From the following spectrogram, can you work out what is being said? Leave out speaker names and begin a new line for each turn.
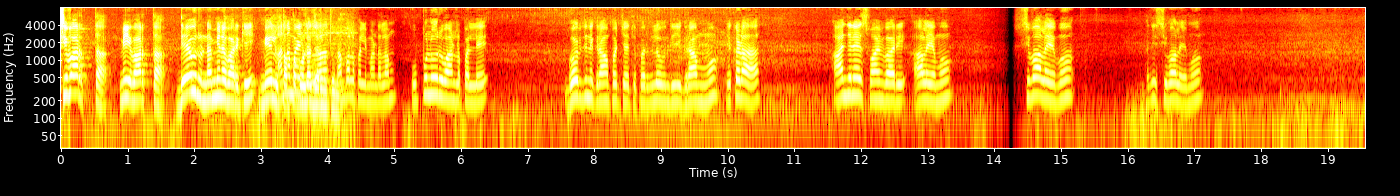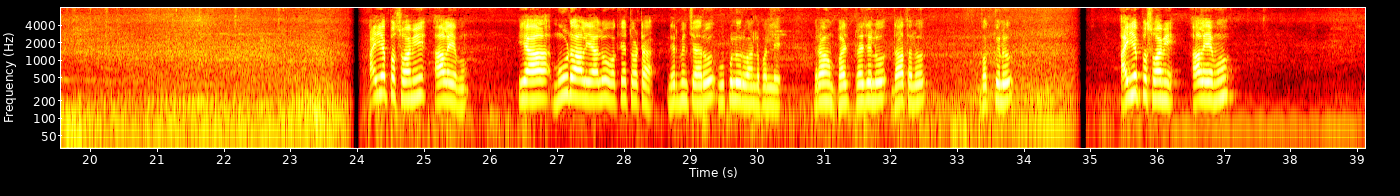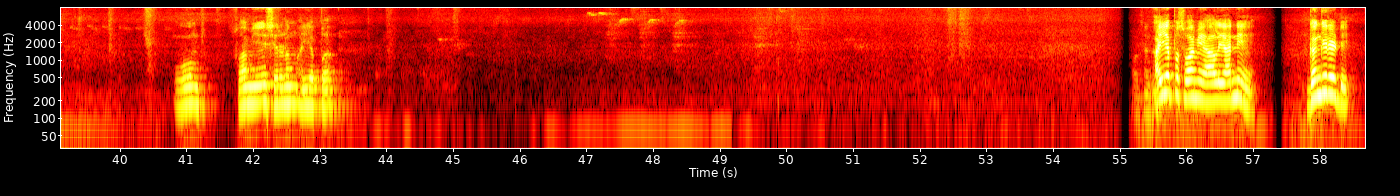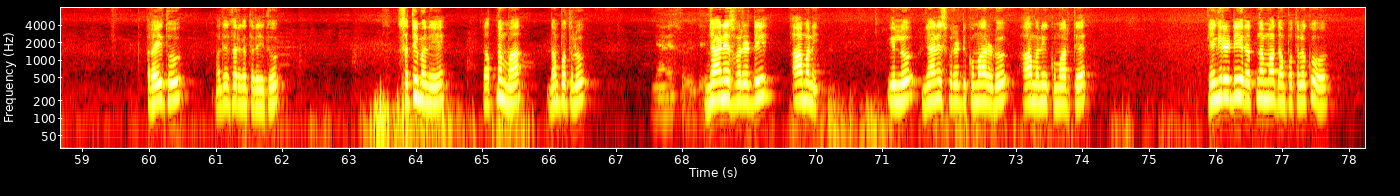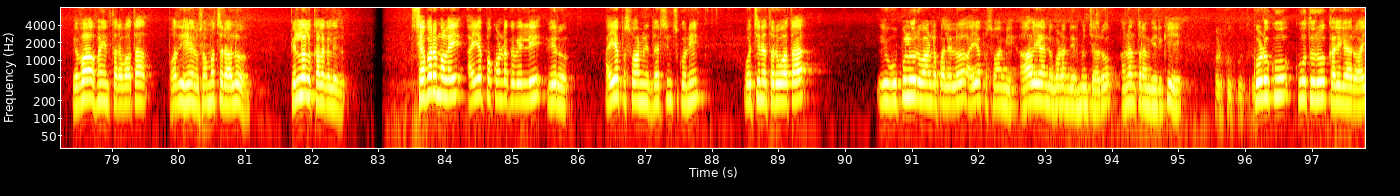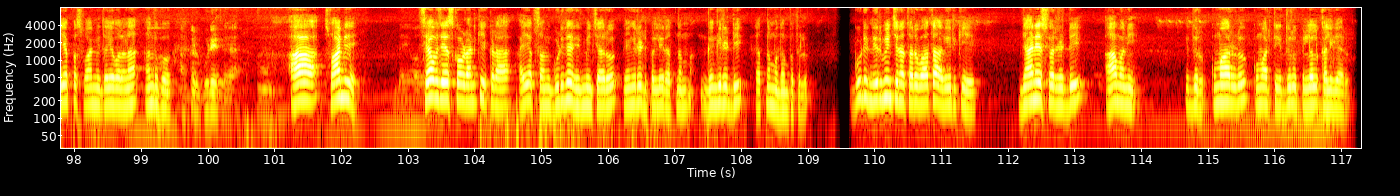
శివార్త మీ వార్త దేవుని నమ్మిన వారికి మేలు తప్పకుండా జరుగుతుంది. తంబలపల్లి మండలం ఉప్పులూరు వాండ్లపల్లి గోవిందుని గ్రామ పంచాయతీ పరిధిలో ఉంది ఈ గ్రామము. ఇక్కడ ఆంజనేయ స్వామి వారి ఆలయము శివాలయము అది శివాలయము. అయ్యప్ప స్వామి ఆలయము. ఈ మూడు ఆలయాలు ఒకే చోట నిర్మించారు ఉప్పులూరు వాండ్లపల్లి గ్రామం ప్రజలు దాతలు భక్తులు. అయ్యప్ప స్వామి ఆలయము. ఓం స్వామియే శరణం అయ్యప్ప. అయ్యప్ప స్వామి ఆలయాన్ని గంగిరెడ్డి రైతు మధ్యతరగతి రైతు సతీమణి రత్నమ్మ దంపతులు జ్ఞానేశ్వరరెడ్డి ఆమని. వీళ్ళు జ్ఞానేశ్వరరెడ్డి కుమారుడు ఆమని కుమార్తె. గంగిరెడ్డి రత్నమ్మ దంపతులకు వివాహమైన తర్వాత పదిహేను సంవత్సరాలు పిల్లలు కలగలేదు. శబరిమలై అయ్యప్ప కొండకు వెళ్ళి వీరు అయ్యప్ప స్వామిని దర్శించుకొని వచ్చిన తరువాత ఈ ఉప్పులూరు వాండ్లపల్లిలో అయ్యప్ప స్వామి ఆలయాన్ని కూడా నిర్మించారు. అనంతరం వీరికి
కొడుకు కూతురు.
కొడుకు కూతురు కలిగారు అయ్యప్ప స్వామి దయ వలన. అందుకు ఆ స్వామి సేవ చేసుకోవడానికి ఇక్కడ అయ్యప్ప స్వామి గుడినే నిర్మించారు. గంగిరెడ్డిపల్లి రత్నమ్మ గంగిరెడ్డి రత్నమ్మ దంపతులు. గుడి నిర్మించిన తరువాత వీరికి జ్ఞానేశ్వర రెడ్డి ఆమని ఇద్దరు కుమారుడు కుమార్తె ఇద్దరు పిల్లలు కలిగారు.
